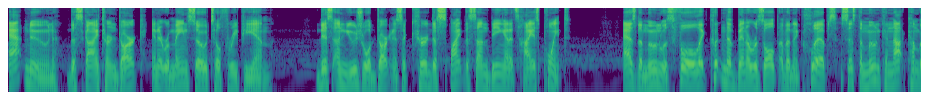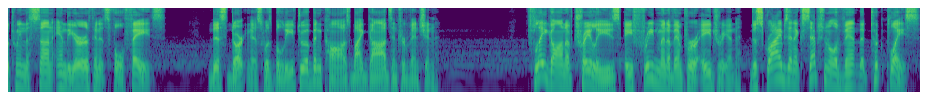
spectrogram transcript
At noon, the sky turned dark and it remained so till 3 p.m. This unusual darkness occurred despite the sun being at its highest point. As the moon was full, it couldn't have been a result of an eclipse since the moon cannot come between the sun and the earth in its full phase. This darkness was believed to have been caused by God's intervention. Phlegon of Tralles, a freedman of Emperor Adrian, describes an exceptional event that took place.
